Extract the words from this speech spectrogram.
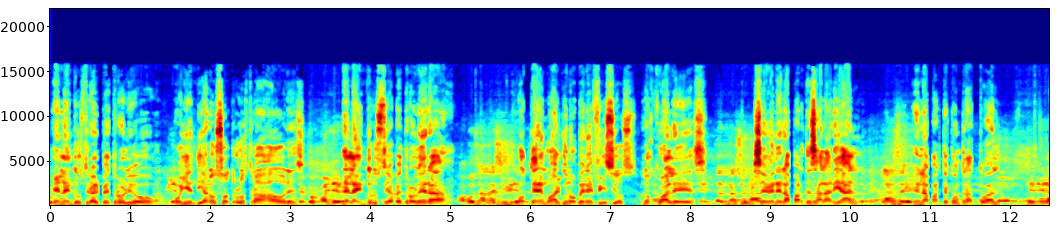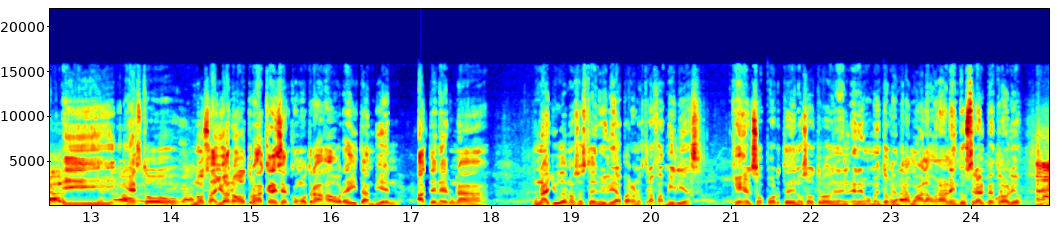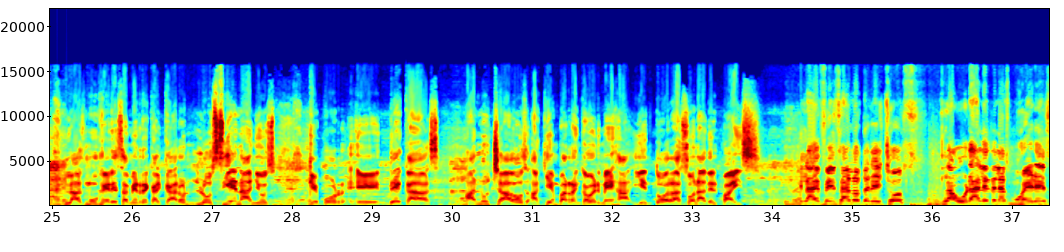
en la industria del petróleo. Hoy en día nosotros los trabajadores de la industria petrolera obtenemos algunos beneficios, los cuales se ven en la parte salarial, en la parte contractual. Y esto nos ayuda a nosotros a crecer como trabajadores y también a tener una, una ayuda, una sostenibilidad para nuestras familias que es el soporte de nosotros en el, momento que entramos a laborar la industria del petróleo. Las mujeres también recalcaron los 100 años que por eh, décadas han luchado aquí en Barranca Bermeja y en toda la zona del país. La defensa de los derechos laborales de las mujeres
